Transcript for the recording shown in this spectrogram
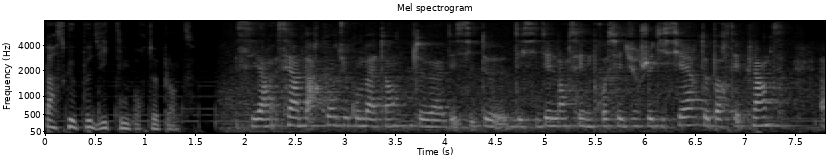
parce que peu de victimes portent plainte. C'est un, parcours du combattant de, euh, de, décider de lancer une procédure judiciaire, de porter plainte. Euh,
